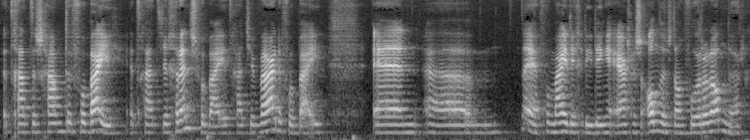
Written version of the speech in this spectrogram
het gaat de schaamte voorbij. Het gaat je grens voorbij. Het gaat je waarde voorbij. En um, nou ja, voor mij liggen die dingen ergens anders dan voor een ander.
